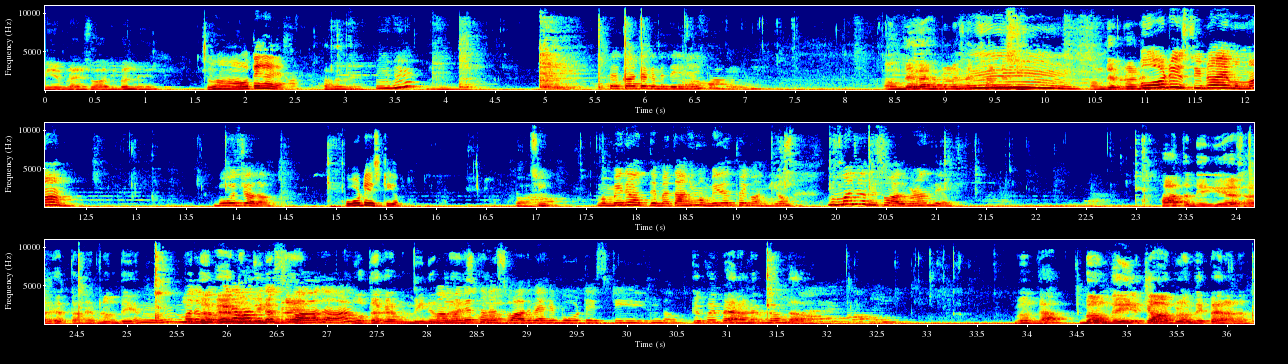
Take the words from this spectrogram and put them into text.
ਮੰਮੀ ਨੇ ਬਣਾਏ ਸਵਾਦ ਹੀ ਬੰਨੇ ਹਾਂ ਉਹ ਤੇ ਹੈ ਬੰਨੇ ਹੂੰ ਫਿਰ ਕੇ ਮੈਂ ਦੇ ਆਈ ਆਉਂਦੇ ਵੈਸੇ ਬਣਾਉਣੇ ਸੱਚ ਆਉਂਦੇ ਬਣਾਉਣੇ? ਬਹੁਤ ਟੇਸਟੀ ਬਣਾਏ ਮੰਮਾ। ਬਹੁਤ ਜ਼ਿਆਦਾ। ਬਹੁਤ ਟੇਸਟੀ ਆ। ਜੀ ਮੰਮੀ ਦੇ ਹੱਥ ਦੇ ਮੈਂ ਤਾਂ ਹੀ ਮੰਮੀ ਦੇ ਹੱਥੋਂ ਹੀ ਖਾਂਦੀ ਆ ਮੰਮਾ ਜ਼ਿਆਦਾ ਸਵਾਦ ਬਣਾਉਂਦੇ ਆ। ਹੱਥ ਦੇ ਗਏ ਆ ਸਾਰੇ ਹੱਥਾਂ ਨੇ ਬਣਾਉਂਦੇ ਆ ਉੱਦਾਂ ਮਤਲਬ ਮੰਮੀ ਦੇ ਹੱਥ ਦਾ ਨੇ ਸਵਾਦ ਆ ਬਣਾਇਆ। ਉੱਦਾਂ ਕਹ ਮੰਮੀ ਨੇ ਮਾਮਾ ਦੇ ਬਣਾਇਆ ਹੱਥਾਂ ਦਾ ਸਵਾਦ ਸਵਾਦ ਵੈਸੇ ਬਹੁਤ ਟੇਸਟੀ ਹੁੰਦਾ ਵਾ। ਕਿ ਕੋਈ ਪੈਰਾਂ ਨਾਲ ਬਣਾਉਂਦਾ ਬਣਾਉਂਦਾ ਬਣਾਉਂਦੇ ਹੀ ਚਾਹ ਬਣਾਉਂਦੇ ਪੈਰਾਂ ਨਾਲ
